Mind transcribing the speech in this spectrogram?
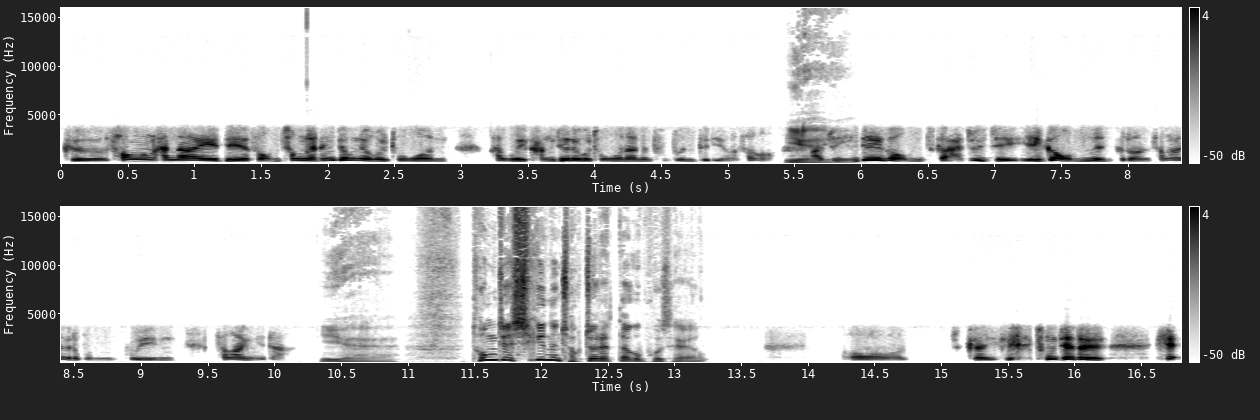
그 성 하나에 대해서 엄청난 행정력을 동원하고 강제력을 동원하는 부분들이어서 예. 아주 이례가 없, 그러니까 아주 이제 예가 없는 그런 상황으로 보인 상황입니다. 예. 통제 시기는 적절했다고 보세요? 어, 그러니까 이게 통제를 해, 해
